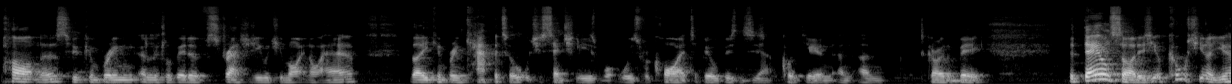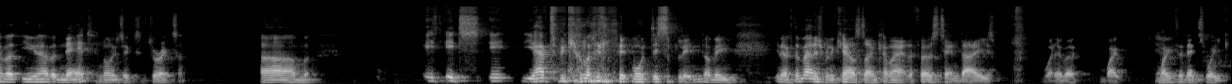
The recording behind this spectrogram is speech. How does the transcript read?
partners who can bring a little bit of strategy which you might not have. They can bring capital, which essentially is what was required to build businesses quickly and, and and to grow them big. The downside is, of course, you know you have a you have a Ned, a non-executive director. Um, it, it's it, you have to become a little bit more disciplined. I mean, you know, if the management accounts don't come out in the first ten days, whatever, wait yeah. wait for the next week.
